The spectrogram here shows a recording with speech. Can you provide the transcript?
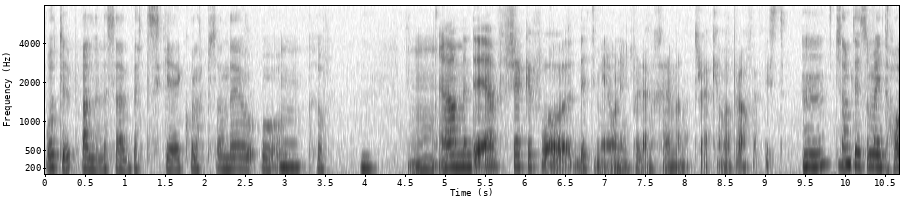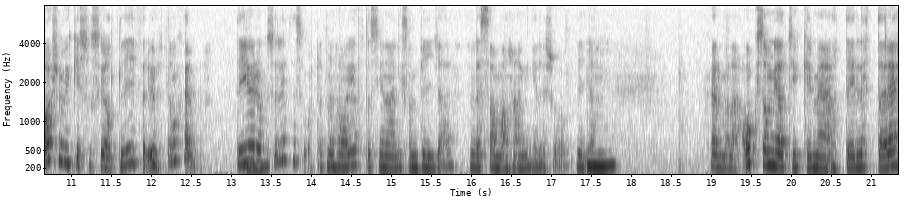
och typ alldeles så här vätskekollapsande och, och Mm. så. Mm. Ja, men det, jag försöker få lite mer ordning på det där med skärmarna tror jag kan vara bra faktiskt. Mm. Samtidigt som man inte har så mycket socialt liv förutom skärmarna. Det gör det Mm. också lite svårt. Att man har ju ofta sina liksom byar eller sammanhang eller så via Mm. skärmarna. Och som jag tycker med att det är lättare,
